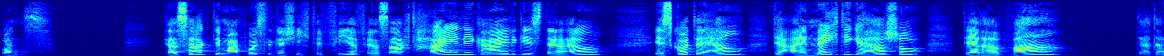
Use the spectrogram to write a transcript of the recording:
uns. Er sagt im Apostelgeschichte 4, Vers 8, Heilig, heilig ist der Herr, ist Gott der Herr, der allmächtige Herrscher, der da war, der da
